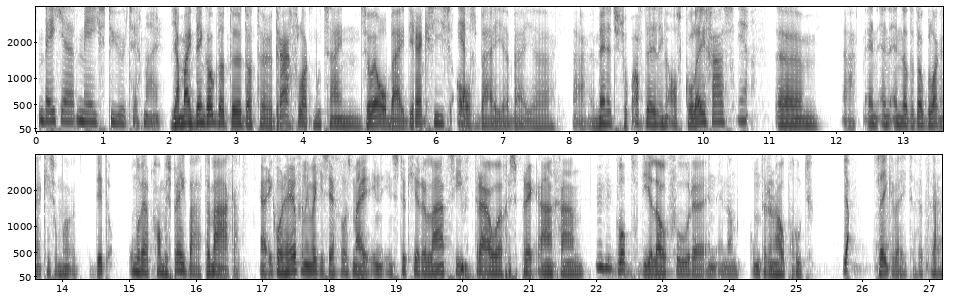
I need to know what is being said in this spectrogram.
een beetje meestuurt, zeg maar. Ja, maar ik denk ook dat, eh, dat er draagvlak moet zijn, zowel bij directies Ja. als bij, eh, bij eh, nou, managers op afdelingen als collega's. Ja, Ehm, ja, en, en, en dat het ook belangrijk is om dit onderwerp gewoon bespreekbaar te maken. Ja, ik hoor heel veel in wat je zegt, volgens mij in, in een stukje relatie, vertrouwen, gesprek aangaan, Mhm. Klopt, dialoog voeren en, en dan komt er een hoop goed. Zeker weten. Dat, Ja. eh,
